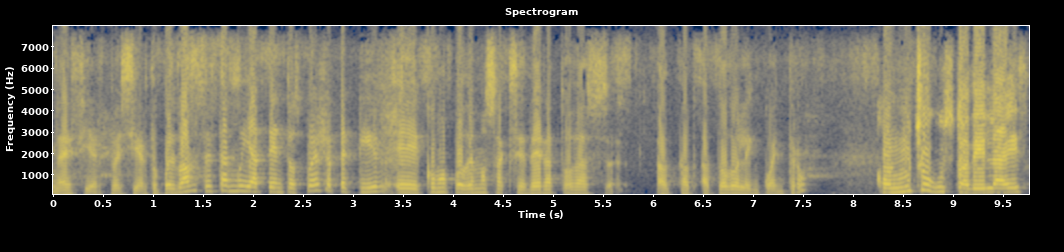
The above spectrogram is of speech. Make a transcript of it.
Es cierto, es cierto. Pues vamos a estar muy atentos. ¿Puedes repetir eh, cómo podemos acceder a todas, a, todo el encuentro? Con mucho gusto, Adela. Es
